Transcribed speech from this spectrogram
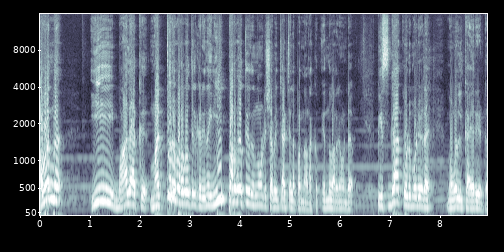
അവിടുന്ന് ഈ ബാലാക്ക് മറ്റൊരു പർവതത്തിൽ കയറിയുന്ന ഈ പർവതത്തിൽ നിന്നുകൊണ്ട് ശപിച്ചാൽ ചിലപ്പം നടക്കും എന്ന് പറഞ്ഞുകൊണ്ട് പിസ്ഗ കൊടുമുടിയുടെ മുകളിൽ കയറിയിട്ട്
